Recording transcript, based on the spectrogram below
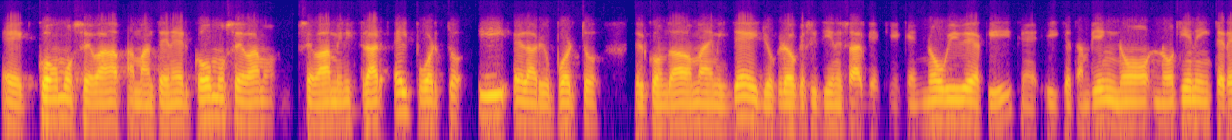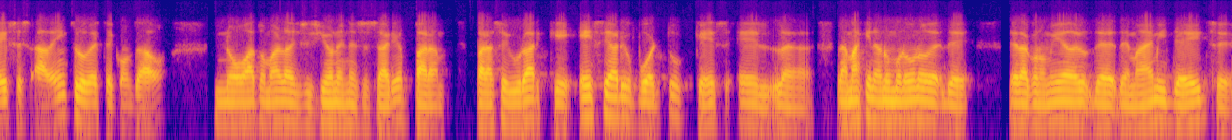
eh, cómo se va a mantener, cómo se va, se va a administrar el puerto y el aeropuerto del condado de Miami-Dade. Yo creo que si tienes alguien que, que no vive aquí y que también no, no tiene intereses adentro de este condado, no va a tomar las decisiones necesarias para, para asegurar que ese aeropuerto, que es el, la, máquina número uno de la economía de, de, Miami-Dade se,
